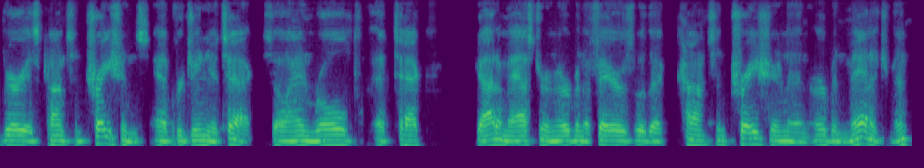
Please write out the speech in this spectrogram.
various concentrations at Virginia Tech. So I enrolled at Tech, got a Master in Urban Affairs with a concentration in urban management,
